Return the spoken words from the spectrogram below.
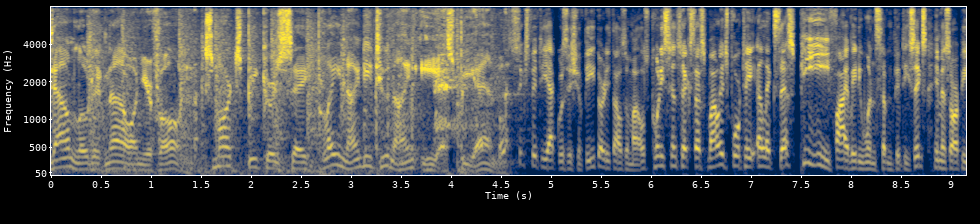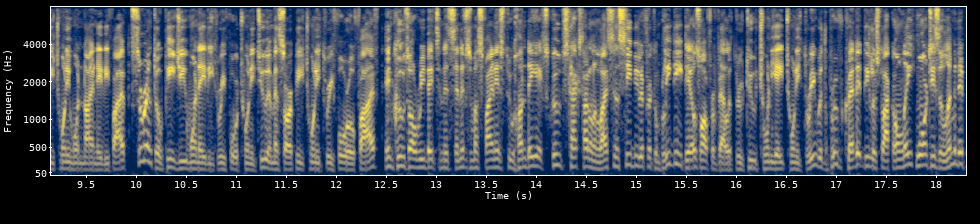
Download it now on your phone. Smart speakers say play 92.9 ESPN. Both 650 acquisition fee, 30,000 miles, 20 cents excess mileage, Forte LXS, PE 581,756, MSRP 21,985, Sorento PG 183,422, MSRP 23,405. Includes all rebates and incentives, must finance through Hyundai, excludes tax title and license. See dealer for complete details. Offer valid through 22823 with approved credit, dealer stock only. Warranties are limited,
